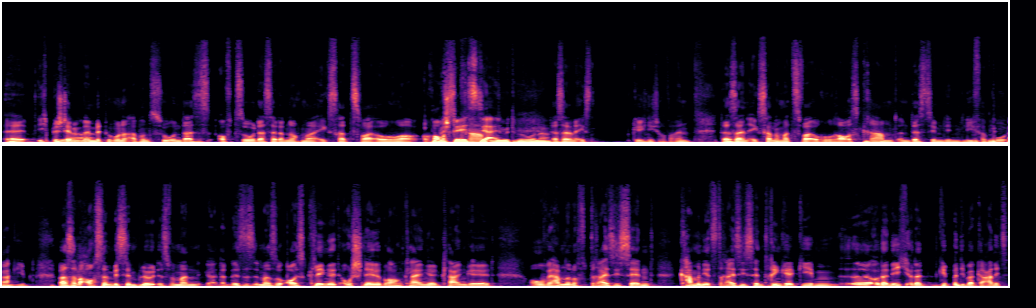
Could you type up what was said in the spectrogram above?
äh, ich bestelle Ja. mit meinem Mitbewohner ab und zu und da ist es oft so, dass er dann nochmal extra 2 Euro du bestellst dir einen Mitbewohner. dass er dann extra gehe ich nicht drauf ein, dass er dann extra nochmal 2 Euro rauskramt und das dem den Lieferboten gibt. Was aber auch so ein bisschen blöd ist, wenn man, ja, dann ist es immer so, oh, es klingelt, oh, schnell, wir brauchen Kleingeld, Kleingeld. Oh, wir haben nur noch 30 Cent. Kann man jetzt 30 Cent Trinkgeld geben äh, oder nicht? Oder gibt man lieber gar nichts?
